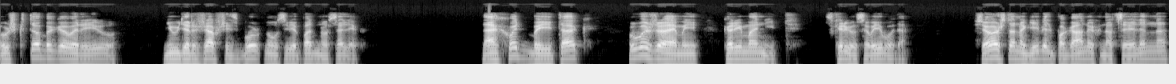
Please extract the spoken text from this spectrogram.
Уж кто бы говорил, не удержавшись, буркнул себе под нос Олег. А хоть бы и так, уважаемый Кариманит, скривился воевода. Все, что на гибель поганых нацелено,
